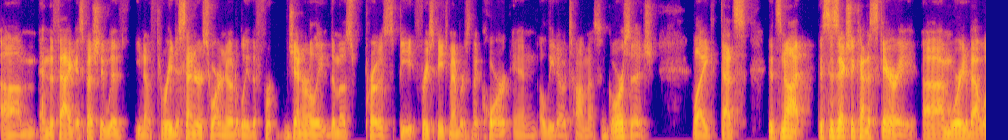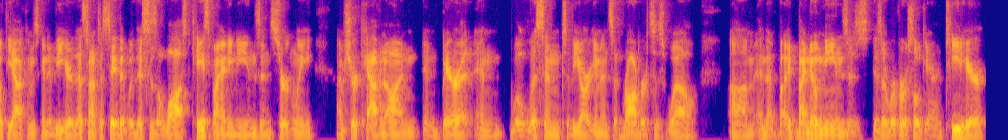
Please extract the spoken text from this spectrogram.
Um, and the fact, especially with you know three dissenters who are notably the generally the most pro free speech members of the court in Alito, Thomas, and Gorsuch, like that's it's not. This is actually kind of scary. Uh, I'm worried about what the outcome is going to be here. That's not to say that this is a lost case by any means, and certainly I'm sure Kavanaugh and, and Barrett and will listen to the arguments of Roberts as well um, and that by, by no means is is a reversal guaranteed here.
